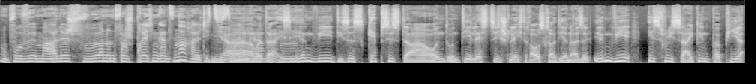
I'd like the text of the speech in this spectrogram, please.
Obwohl wir immer alle schwören und versprechen, ganz nachhaltig zu Ja, sein. aber da ist irgendwie diese Skepsis da und, und die lässt sich schlecht rausradieren. Also irgendwie ist Recyclingpapier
